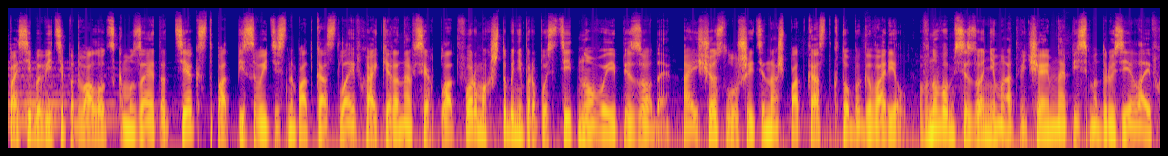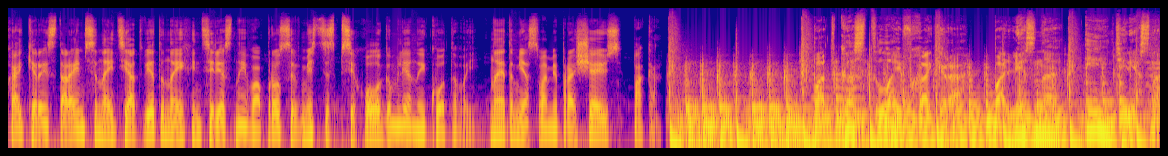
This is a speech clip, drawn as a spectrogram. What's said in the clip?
Спасибо Вите Подволоцкому за этот текст. Подписывайтесь на подкаст Лайфхакера на всех платформах, чтобы не пропустить новые эпизоды. А еще слушайте наш подкаст «Кто бы говорил». В новом сезоне мы отвечаем на письма друзей Лайфхакера и стараемся найти ответы на их интересные вопросы вместе с психологом Леной Котовой. На этом я с вами прощаюсь. Пока. Подкаст Лайфхакера. Полезно и интересно.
